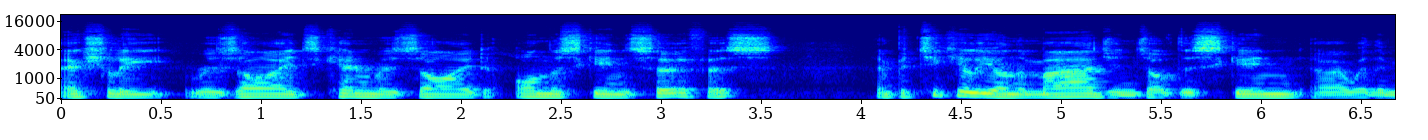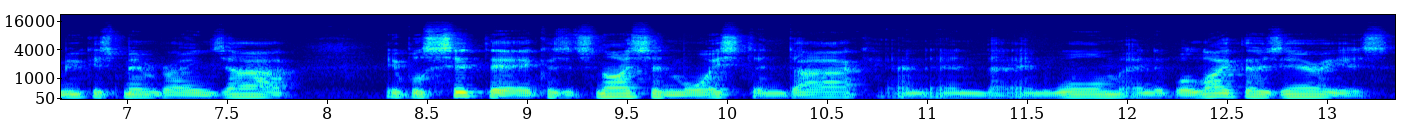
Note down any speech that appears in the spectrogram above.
actually resides, can reside on the skin surface, and particularly on the margins of the skin uh, where the mucous membranes are. It will sit there because it's nice and moist and dark and, and, uh, and warm, and it will like those areas.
